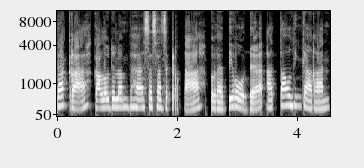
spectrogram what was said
Cakra, kalau dalam bahasa Sanskerta, berarti roda atau lingkaran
